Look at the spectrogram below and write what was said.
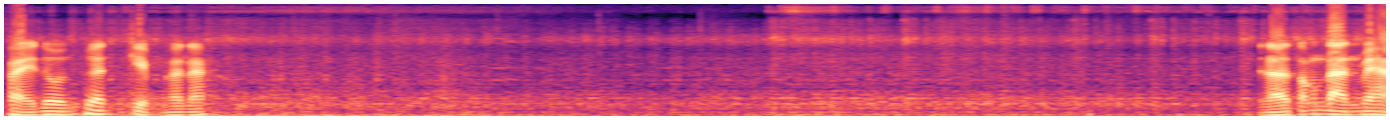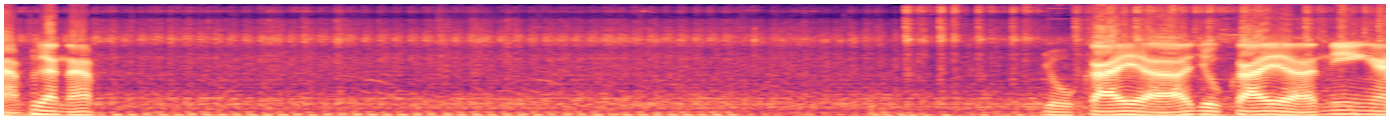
ใส่โดนเพื่อนเก็บแล้วนะ ดี๋ยวเราต้องดันไปหาเพื่อนนะครับ อยู่ไกลเหรออยู่ไกลเหรอนี่ไง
